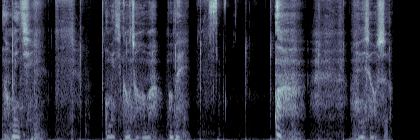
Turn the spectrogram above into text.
那我们一起。一起高潮好吗，宝贝？啊，有点小事了。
